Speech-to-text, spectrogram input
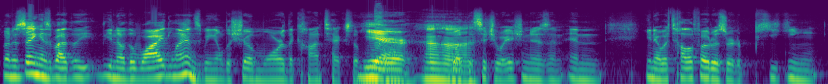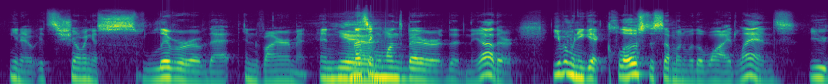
what I'm saying is about the you know the wide lens being able to show more of the context of Yeah, where uh-huh. what the situation is, and and you know with telephotos sort of peeking, you know, it's showing a sliver of that environment. And I'm not saying one's better than the other. Even when you get close to someone with a wide lens, you're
